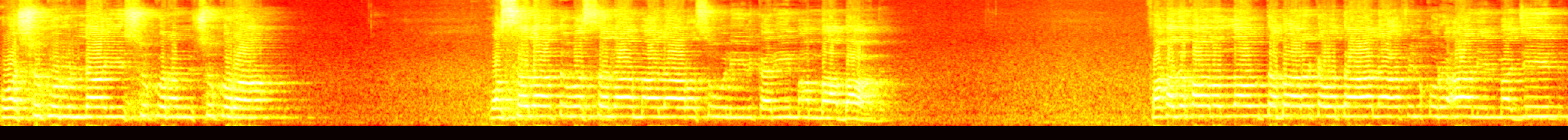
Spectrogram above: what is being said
ও শুকুরুল্লাহ শুকরান শুকরা والصلاة والسلام على رسوله الكريم أما بعد. فقد قال الله تبارك وتعالى في القرآن المجيد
